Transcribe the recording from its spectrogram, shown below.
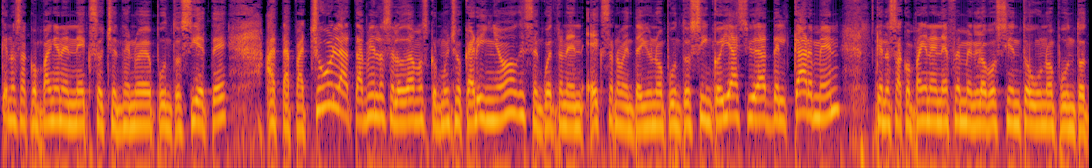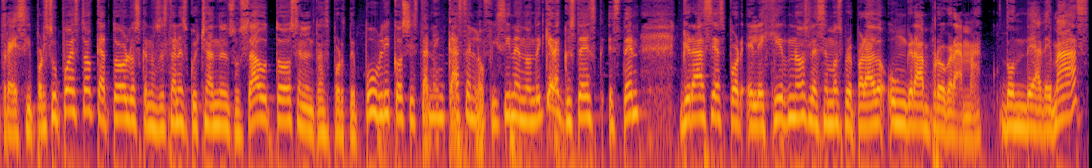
que nos acompañan en EXA 89.7. A Tapachula, también los saludamos con mucho cariño, que se encuentran en EXA 91.5. Y a Ciudad del Carmen, que nos acompañan en FM Globo 101.3. Y por supuesto que a todos los que nos están escuchando en sus autos, en el transporte público, si están en casa, en la oficina, en donde quiera que ustedes estén, gracias por elegirnos. Les hemos preparado un gran programa, donde además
